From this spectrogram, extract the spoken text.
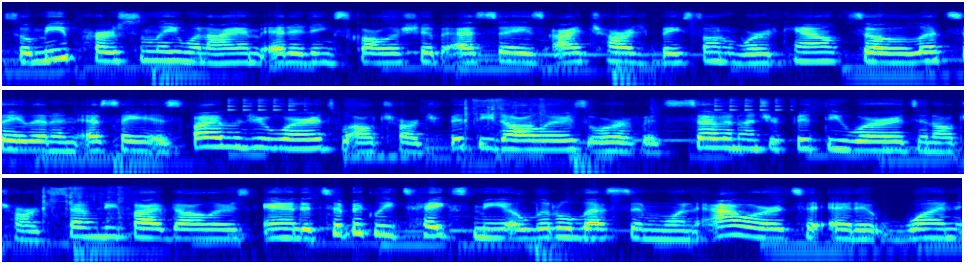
so me personally, when I am editing scholarship essays, I charge based on word count. So let's say that an essay is 500 words, well, I'll charge $50, or if it's 750 words, and I'll charge $75. And it typically takes me a little less than one hour to edit one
